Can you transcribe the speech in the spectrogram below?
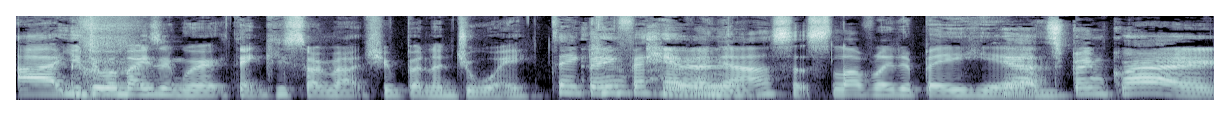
uh, you do amazing work. Thank you so much. You've been a joy. Thank, you Thank for having us. It's lovely to be here. yeah, it's been great.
